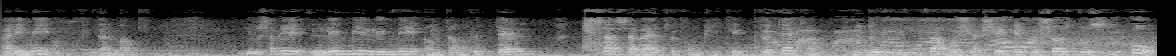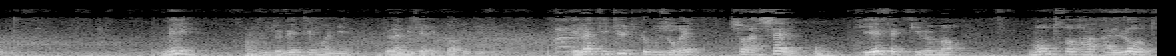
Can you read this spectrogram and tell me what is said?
à, l'aimer finalement? Vous savez, l'aimer, l'aimer en tant que tel, ça, ça va être compliqué. Peut-être ne devons-nous pas rechercher quelque chose d'aussi haut, mais vous devez témoigner de la miséricorde divine. Et l'attitude que vous aurez sera celle qui effectivement montrera à l'autre,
